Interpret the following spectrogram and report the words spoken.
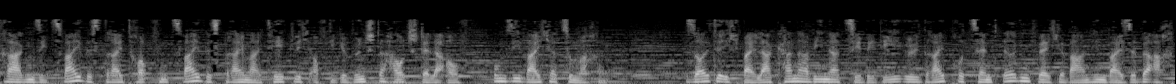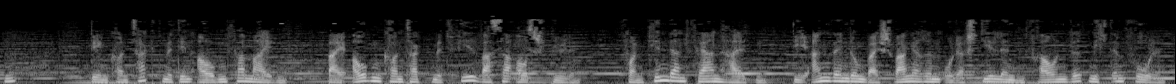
Tragen Sie zwei bis drei Tropfen zwei bis dreimal täglich auf die gewünschte Hautstelle auf, um sie weicher zu machen. Sollte ich bei La Cannabina CBD-Öl 3% irgendwelche Warnhinweise beachten? Den Kontakt mit den Augen vermeiden. Bei Augenkontakt mit viel Wasser ausspülen. Von Kindern fernhalten. Die Anwendung bei schwangeren oder stillenden Frauen wird nicht empfohlen.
